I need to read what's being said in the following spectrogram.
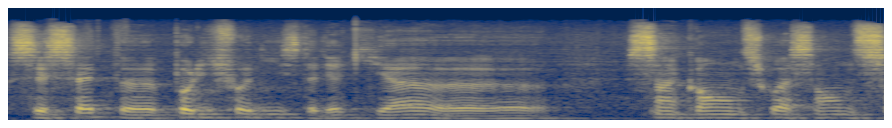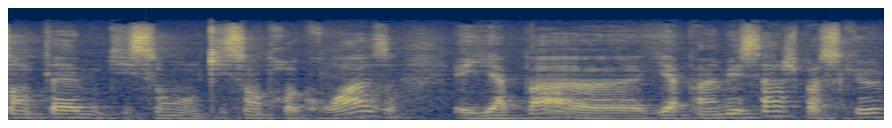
c'est cette euh, polyphonie, c'est-à-dire qu'il y a 50, 60, 100 thèmes qui, sont, qui s'entrecroisent et il n'y a, pas, il a pas un message parce que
